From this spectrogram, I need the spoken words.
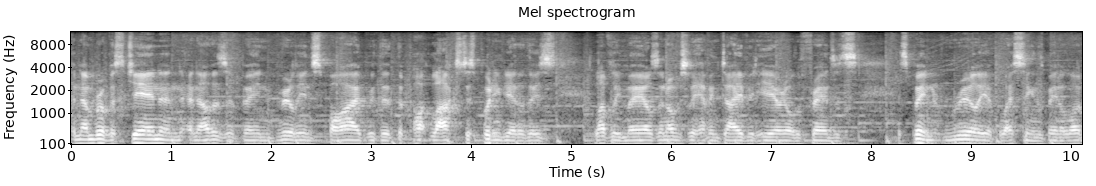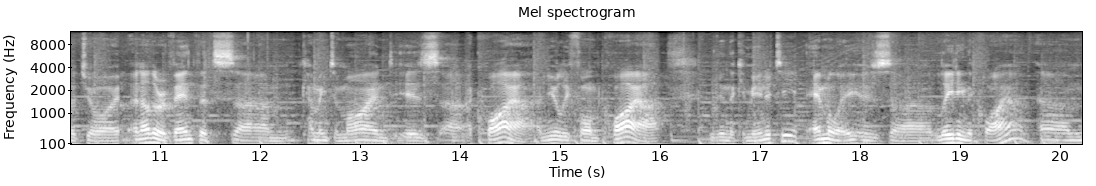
A number of us, Jen and, and others, have been really inspired with the, the potlucks, just putting together these lovely meals, and obviously having David here and all the friends. It's it's been really a blessing. There's been a lot of joy. Another event that's um, coming to mind is uh, a choir, a newly formed choir within the community. Emily, who's uh, leading the choir, um,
